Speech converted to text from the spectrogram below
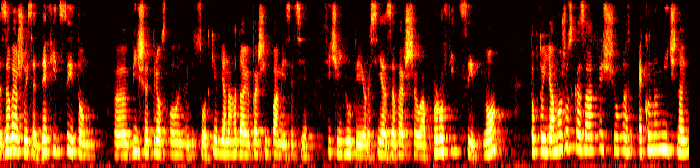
завершується дефіцитом е, більше 3,5%. Я нагадаю, перші два місяці, січень-лютий, Росія завершила профіцитно. Тобто я можу сказати, що економічна,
